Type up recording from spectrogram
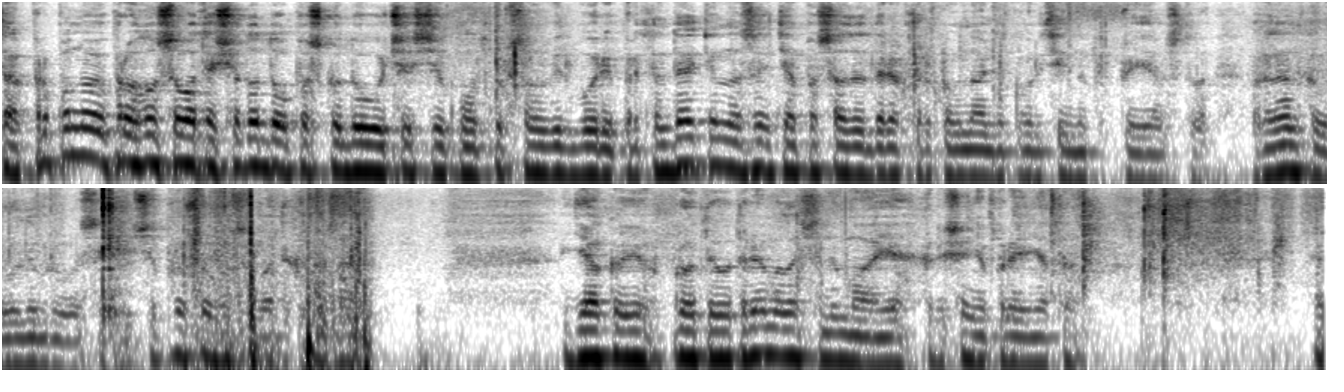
Так, пропоную проголосувати щодо допуску до участі в конкурсному відборі претендентів на заняття посади директора комунального комерційного підприємства Орленко Володимира Васильовича. Прошу голосувати. Хто за? Дякую. Проти утрималися? Немає. Рішення прийнято. Е,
